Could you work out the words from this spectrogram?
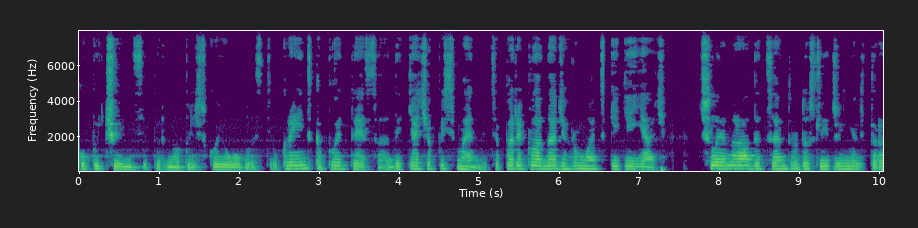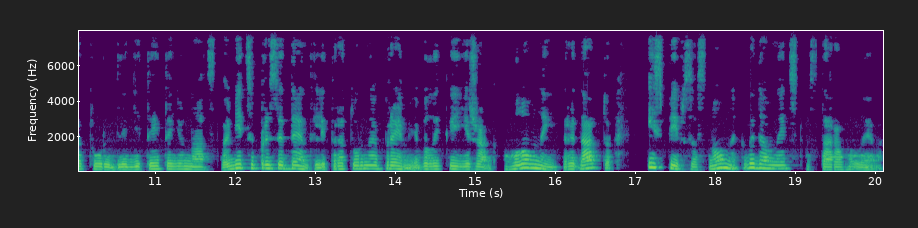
Копичинці Тернопільської області, українська поетеса, дитяча письменниця, перекладач громадський діяч, член Ради Центру дослідження літератури для дітей та юнацтва, віце-президент літературної премії Великий Їжак, головний редактор і співзасновник видавництва Старого Лева.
